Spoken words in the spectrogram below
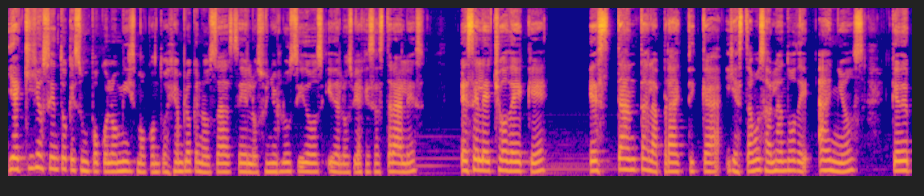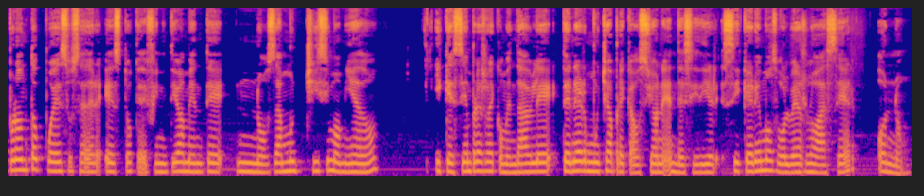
Y aquí yo siento que es un poco lo mismo con tu ejemplo que nos das de los sueños lúcidos y de los viajes astrales. Es el hecho de que es tanta la práctica y estamos hablando de años que de pronto puede suceder esto que definitivamente nos da muchísimo miedo, y que siempre es recomendable tener mucha precaución en decidir si queremos volverlo a hacer o no,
